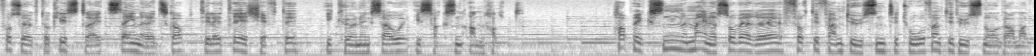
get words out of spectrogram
forsøkte å klistre et steinredskap til et treskjefte i Königsau i Saksen-Anhalt. Harpiksen menes å være 45 000 til 52 000 år gammel.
